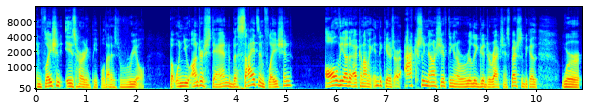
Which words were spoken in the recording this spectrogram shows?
Inflation is hurting people, that is real. But when you understand, besides inflation, all the other economic indicators are actually now shifting in a really good direction, especially because we're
